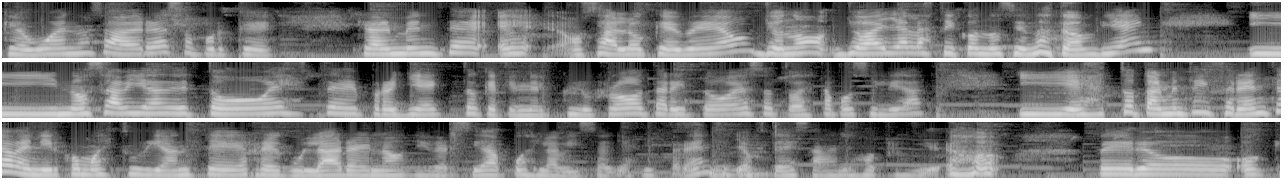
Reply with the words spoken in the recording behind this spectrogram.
Qué bueno saber eso porque realmente, es, o sea, lo que veo, yo no, yo a ella la estoy conociendo también y no sabía de todo este proyecto que tiene el Club Rotary y todo eso, toda esta posibilidad. Y es totalmente diferente a venir como estudiante regular en la universidad, pues la visa ya es diferente, ya ustedes saben los otros videos. Pero, ok.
